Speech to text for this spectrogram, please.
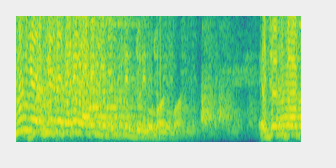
দুনিয়ার ভিটা বাড়ির আনন্দ বুদ্ধির জন্য নয়। এক নিয়ত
